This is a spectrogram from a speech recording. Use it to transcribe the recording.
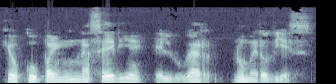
que ocupa en una serie el lugar número 10.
